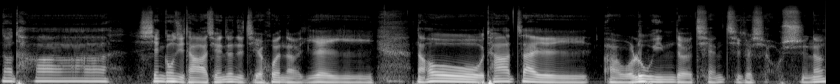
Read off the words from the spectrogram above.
那他。先恭喜他，前阵子结婚了，耶！然后他在啊、呃，我录音的前几个小时呢，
